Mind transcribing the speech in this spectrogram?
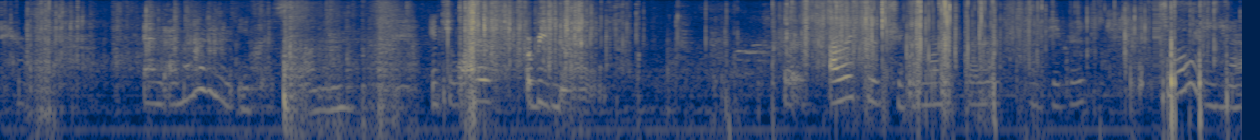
Terrible. And I might not even eat this. Um, enchiladas or beef noodles. But I like the chicken ones favorites. So while we're in here,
